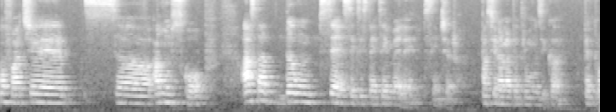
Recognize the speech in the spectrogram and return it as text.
mă face să am un scop. Asta dă un sens existenței mele, sincer. Pasiunea mea pentru muzică, pentru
